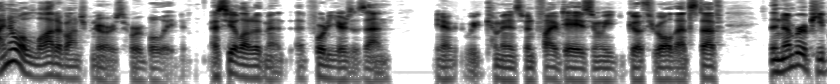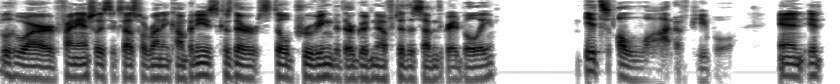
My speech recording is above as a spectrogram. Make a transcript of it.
I know a lot of entrepreneurs who are bullied. I see a lot of them at, at 40 years of Zen. You know, we come in and spend five days and we go through all that stuff. The number of people who are financially successful running companies because they're still proving that they're good enough to the seventh grade bully, it's a lot of people and it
